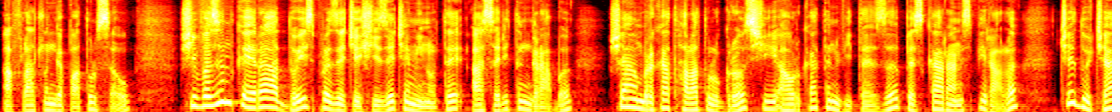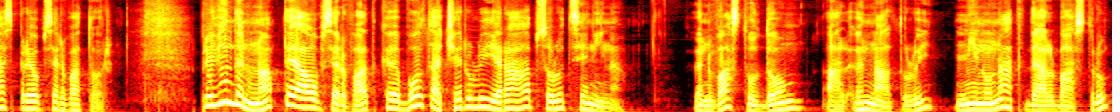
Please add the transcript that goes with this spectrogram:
aflat lângă patul său și văzând că era 12 și 10 minute, a sărit în grabă și a îmbrăcat halatul gros și a urcat în viteză pe scara în spirală ce ducea spre observator. Privind în noapte, a observat că bolta cerului era absolut senină. În vastul dom al înaltului, minunat de albastru,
